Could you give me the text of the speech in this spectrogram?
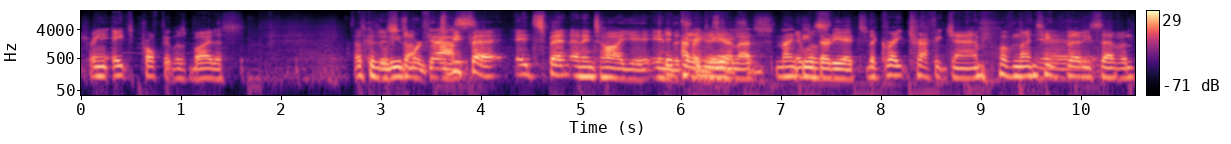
Train 8's profit was minus. That's because it It needs more for- To be fair, it spent an entire year in It the did, train yeah. Here, station. lads. It was 1938. the great traffic jam of 1937.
